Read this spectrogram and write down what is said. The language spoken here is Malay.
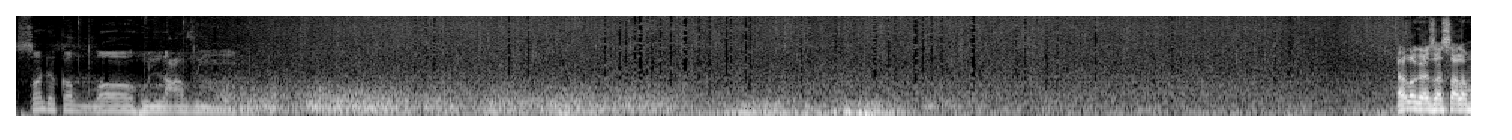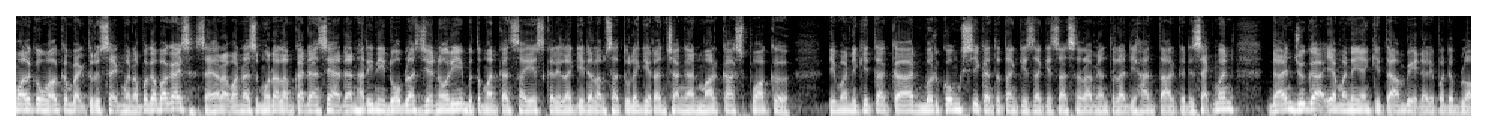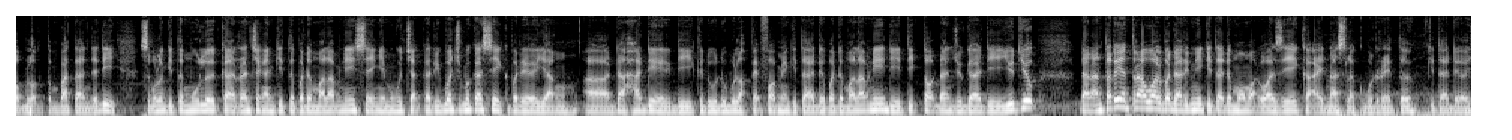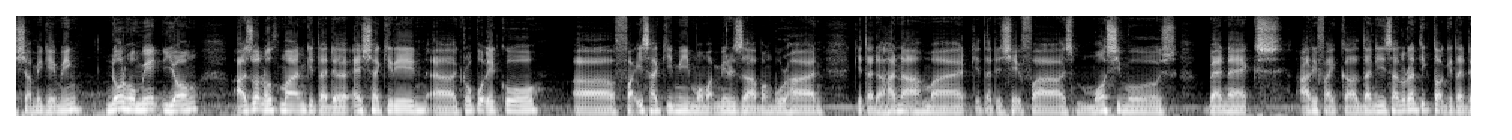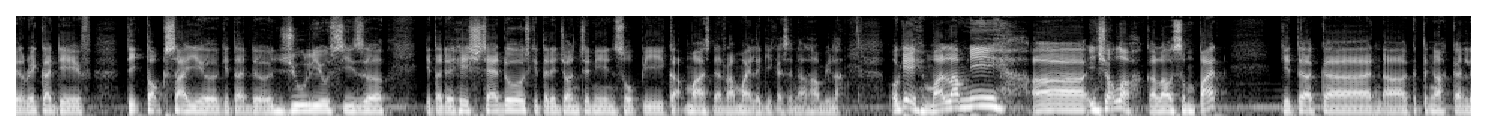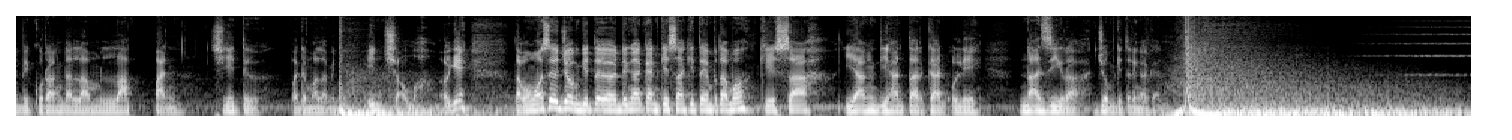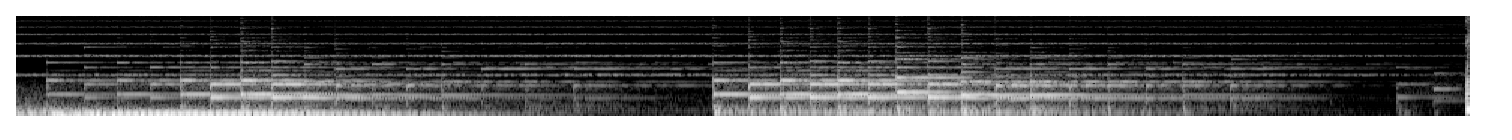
Sadaqallahul Azim. Hello guys, Assalamualaikum. Welcome back to the segment. Apa khabar guys? Saya harap anda semua dalam keadaan sihat dan hari ini 12 Januari bertemankan saya sekali lagi dalam satu lagi rancangan Markas Puaka di mana kita akan berkongsikan tentang kisah-kisah seram yang telah dihantar ke the segment dan juga yang mana yang kita ambil daripada blog-blog tempatan. Jadi sebelum kita mulakan rancangan kita pada malam ini, saya ingin mengucapkan ribuan terima kasih kepada yang uh, dah hadir di kedua-dua belah platform yang kita ada pada malam ini di TikTok dan juga di YouTube. Dan antara yang terawal pada hari ini kita ada Muhammad Wazir, Kak Aina selaku moderator. Kita ada Syami Gaming, Nur Homid, Yong, Azwan Uthman, kita ada Ash Shakirin, uh, Keropok Leko, uh, Faiz Hakimi, Muhammad Mirza, Bang Burhan, kita ada Hana Ahmad, kita ada Sheikh Faz, Mosimus, Benex, Arif Aikal dan di saluran TikTok kita ada Reka Dave, TikTok saya, kita ada Julio Caesar, kita ada H Shadows, kita ada John Jenin, Sopi, Kak Mas dan ramai lagi kat sana Alhamdulillah. Okey, malam ni uh, insyaAllah kalau sempat kita akan uh, ketengahkan lebih kurang dalam 8 cerita pada malam ini. Insyaallah. Okey? Tak berapa masa jom kita dengarkan kisah kita yang pertama. Kisah yang dihantarkan oleh Nazira. Jom kita dengarkan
